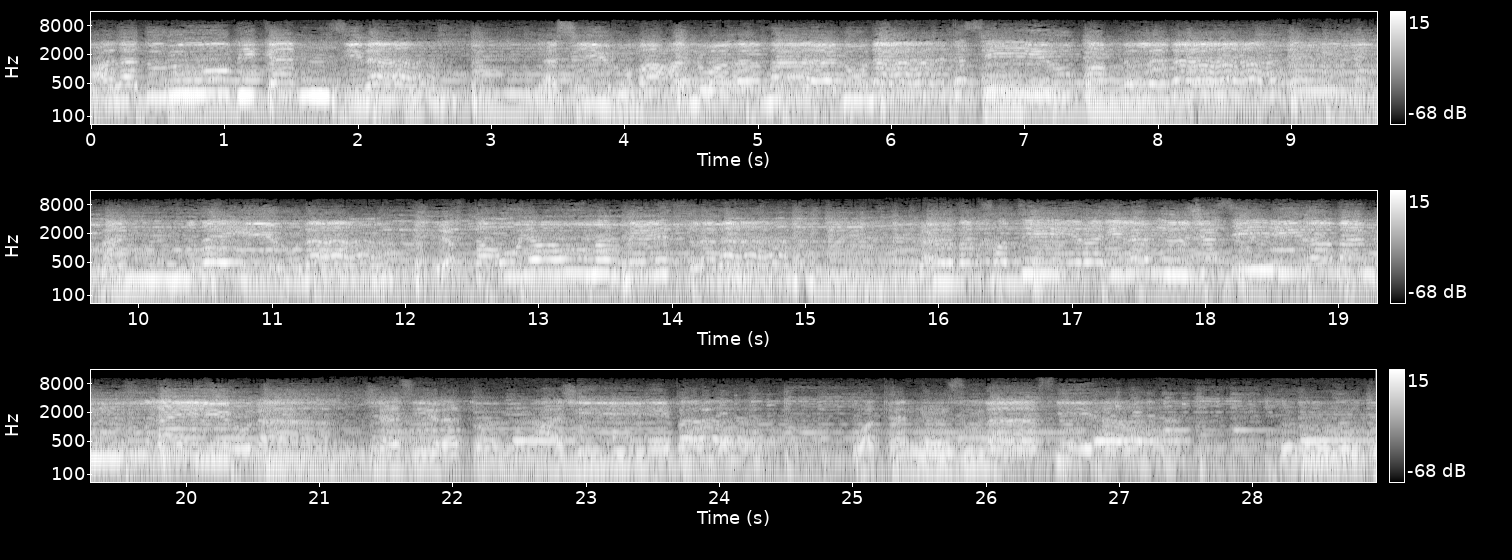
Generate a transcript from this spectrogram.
على دروب كنزنا. نسير معا وأمالنا تسير قبلنا. من غيرنا يقطع يوما مثلنا. دربا خطير إلى الجزيرة من غيرنا؟ جزيرة عجيبة وكنزنا.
